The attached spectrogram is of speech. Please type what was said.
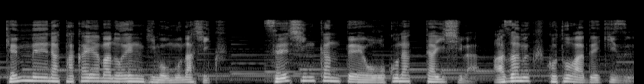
懸命な高山の演技も虚しく精神鑑定を行った医師は欺くことはできず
